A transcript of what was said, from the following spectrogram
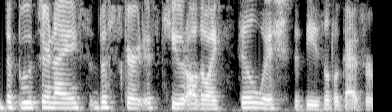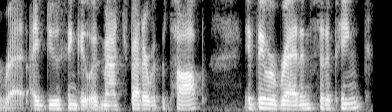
the boots are nice, the skirt is cute, although I still wish that these little guys were red. I do think it would match better with the top if they were red instead of pink.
